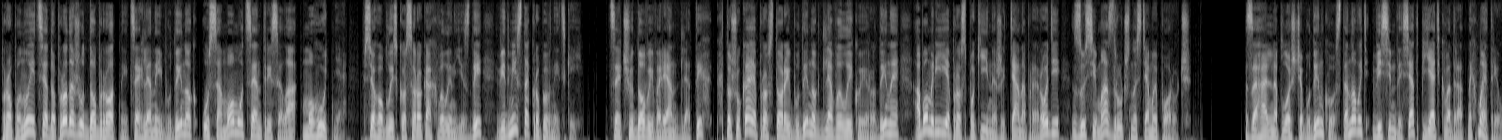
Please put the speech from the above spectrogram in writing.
Пропонується до продажу добротний цегляний будинок у самому центрі села Могутнє, всього близько 40 хвилин їзди від міста Кропивницький. Це чудовий варіант для тих, хто шукає просторий будинок для великої родини або мріє про спокійне життя на природі з усіма зручностями поруч. Загальна площа будинку становить 85 квадратних метрів.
